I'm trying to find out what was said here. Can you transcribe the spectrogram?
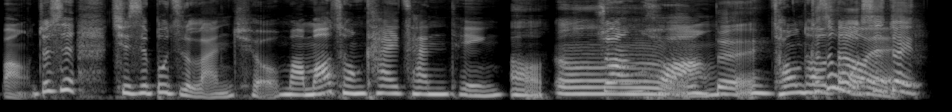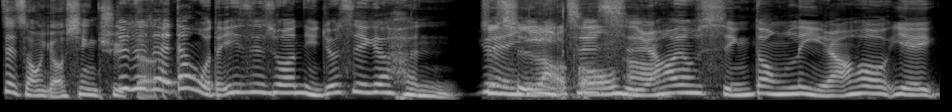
棒。就是其实不止篮球，毛毛从开餐厅，哦，嗯装潢对，从头可是到尾我是对这种有兴趣的。对对对，但我的意思是说，你就是一个很愿意支持支持，哦然后用行动力，然后也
